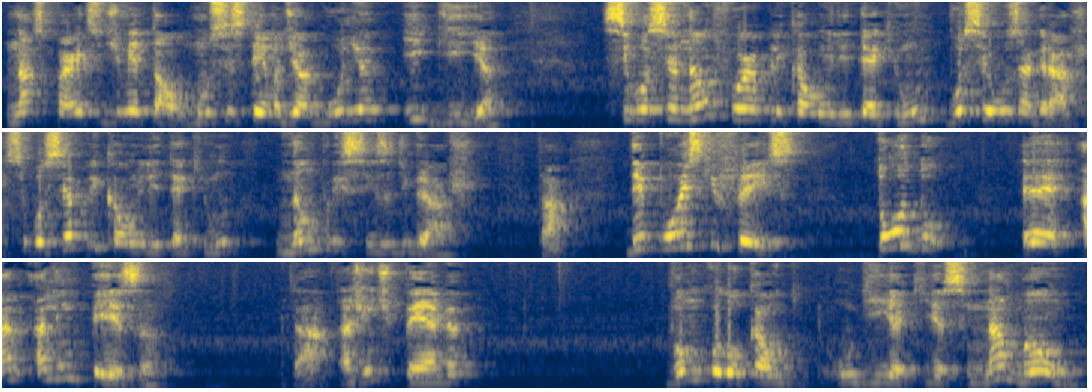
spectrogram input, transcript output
nas partes de metal, no sistema de agulha e guia. Se você não for aplicar o Militec 1, você usa graxa. Se você aplicar o Militec 1, não precisa de graxa. Tá? Depois que fez todo é, a, a, limpeza, tá? a gente pega, vamos colocar o, o guia aqui assim na mão,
